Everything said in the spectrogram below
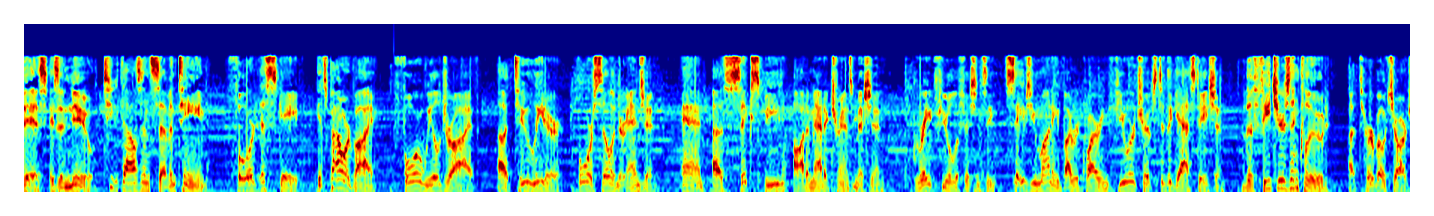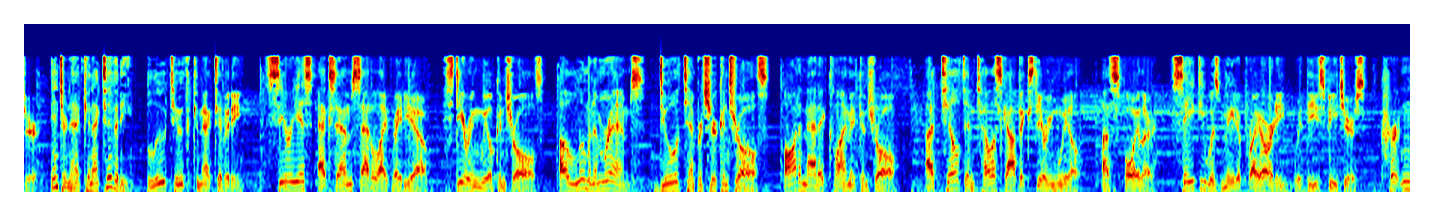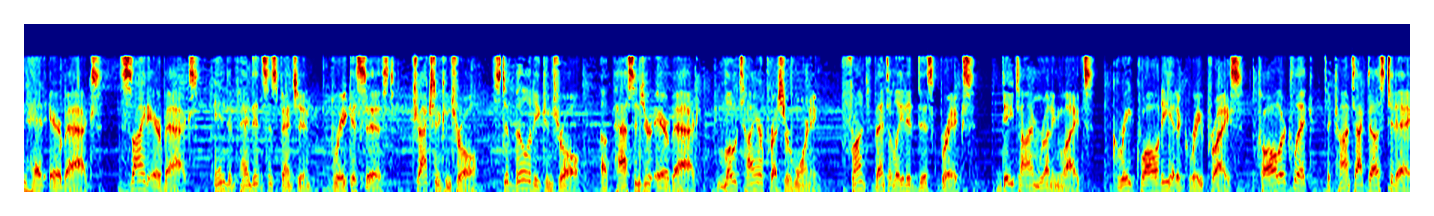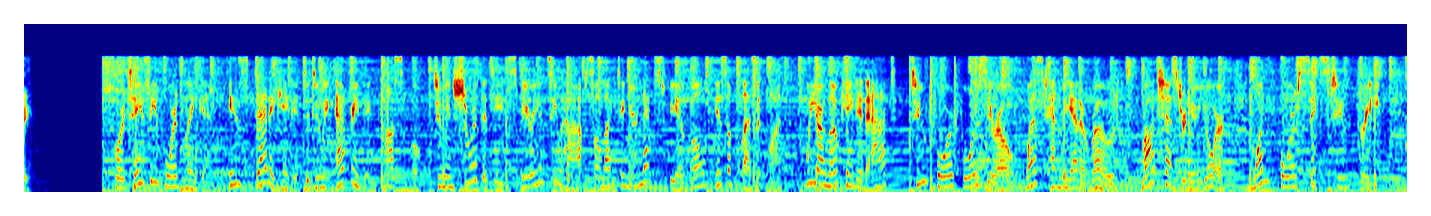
This is a new 2017 Ford Escape. It's powered by four-wheel drive, a 2-liter, four-cylinder engine, and a 6-speed automatic transmission. Great fuel efficiency saves you money by requiring fewer trips to the gas station. The features include a turbocharger, internet connectivity, Bluetooth connectivity, Sirius XM satellite radio, steering wheel controls, aluminum rims, dual temperature controls, automatic climate control, a tilt and telescopic steering wheel, a spoiler. Safety was made a priority with these features. Curtain head airbags, side airbags, independent suspension, brake assist, traction control, stability control, a passenger airbag, low tire pressure warning, front ventilated disc brakes, daytime running lights. Great quality at a great price. Call or click to contact us today. Cortese Ford Lincoln is dedicated to doing everything possible to ensure that the experience you have selecting your next vehicle is a pleasant one. We are located at 2440 West Henrietta Road, Rochester, New York 14623.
